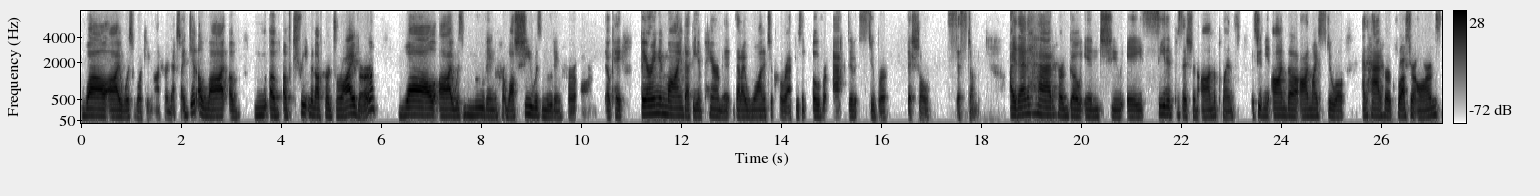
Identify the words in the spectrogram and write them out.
While I was working on her neck. So I did a lot of of, of treatment of her driver while I was moving her, while she was moving her arm. Okay. Bearing in mind that the impairment that I wanted to correct was an overactive superficial system. I then had her go into a seated position on the plinth, excuse me, on the on my stool, and had her cross her arms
